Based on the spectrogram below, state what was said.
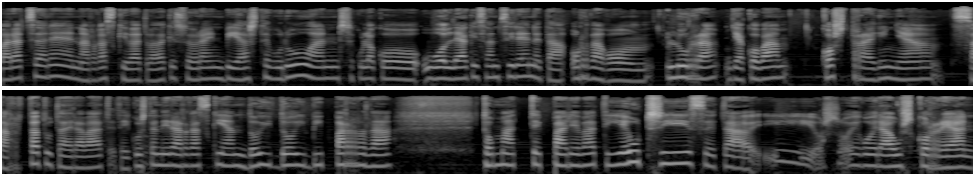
baratzearen argazki bat. Badakizu orain bi asteburuan sekulako uholdeak izan ziren eta hor dago lurra Jakoba kostra egina zartatuta erabat. Eta ikusten dira argazkian doi doi bi parda tomate pare bat eutziz eta i, oso egoera auskorrean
